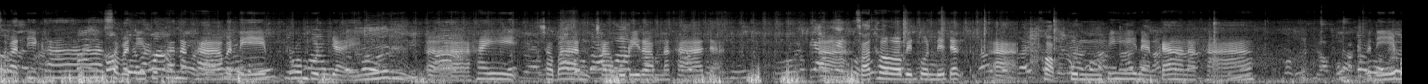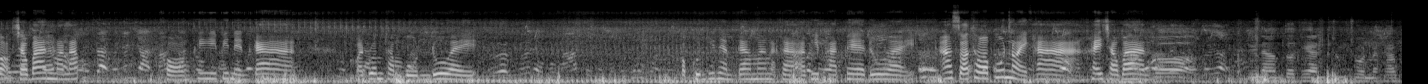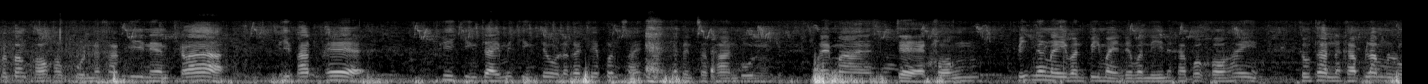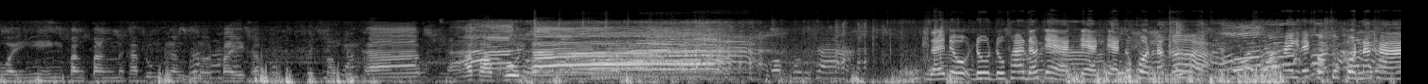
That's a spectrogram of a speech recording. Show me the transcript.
สวัสดีค่ะ สวัสดีทุกท่านนะคะ วันนี้ร่วมบุญใหญ่ให้ชาวบ้านชาวบุรีรัมย์นะคะจะอ่าสทเป็นคนที่จะอ่าขอบคุณพี่แนนก้านะคะ วันนี้บอกชาวบ้านมารับของที่พี่แนนก้ามาร่วมทำบุญด้วย ขอบคุณพี่แนนก้ามากนะคะพี่พัดแพทย์ด้วยอาสทพูดหน่อยค่ะ ให้ชาวบ้าน ในนามตัวแทนชุมชนนะครับ ก็ต้องขอขอบคุณนะครับพี่แนนกล้าพี่พัดแพร่พี่จริงใจไม่จริงเจ้าแล้วก็เจ๊เปิ้ลสายขาที่เป็นสะพานบุญได้มาแจกของปีเนื่องในวันปีใหม่ในวันนี้นะครับ ก็ขอให้ทุกท่านนะครับร่ำรวยเฮงๆปังๆนะครับรุ่งเรืองตลอดไปครับผมขอบคุณครับอะขอบคุณครับ ได้ดูดูดูภาพเดี๋ยวแจกแจกแจกทุกคนแล้วก็ให้ได้ครบทุกคนนะคะ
